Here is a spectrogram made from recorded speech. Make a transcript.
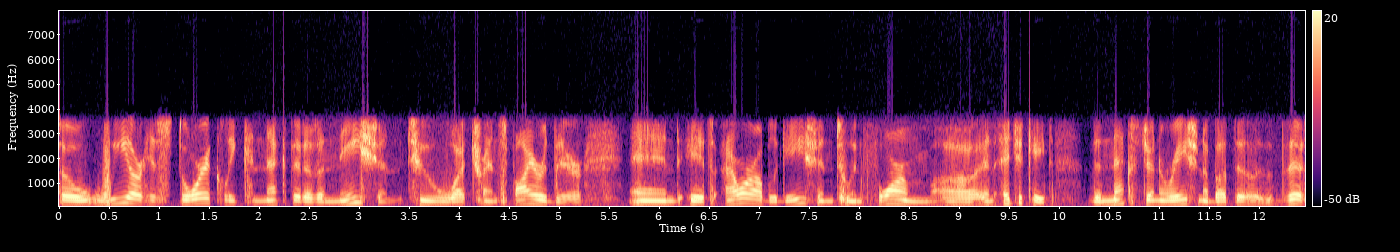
so we are historically connected as a nation to what transpired there and it's our obligation to inform uh, and educate the next generation about the, this.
